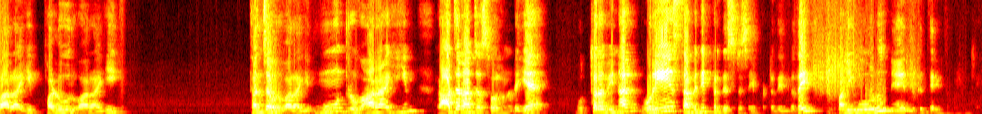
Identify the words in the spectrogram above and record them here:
வாராகி பழூர் வாராகி தஞ்சாவூர் வாராகி மூன்று வாராகியும் ராஜராஜ சோழனுடைய உத்தரவினால் ஒரே சபதி பிரதிஷ்டை செய்யப்பட்டது என்பதை பணிவோடு நேயர்களுக்கு தெரிவித்துக் கொள்கின்றேன்.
